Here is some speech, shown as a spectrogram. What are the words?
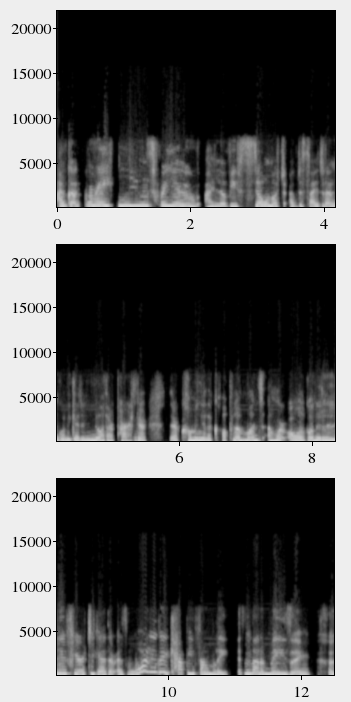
I've got great news for you. I love you so much. I've decided I'm going to get another partner. They're coming in a couple of months, and we're all going to live here together as one big happy family. Isn't that amazing?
